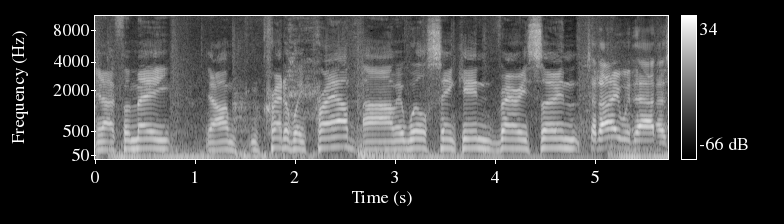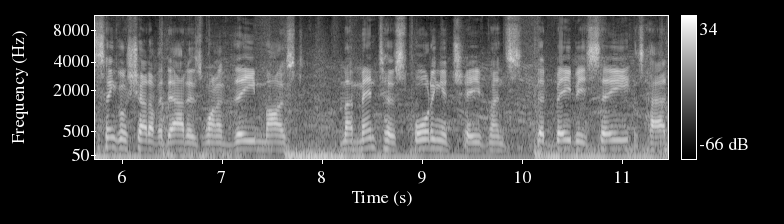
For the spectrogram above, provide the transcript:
You know, for me, you know, I'm incredibly proud. Um, it will sink in very soon. Today, without a single shadow of a doubt, is one of the most momentous sporting achievements that BBC has had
